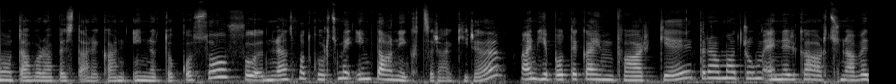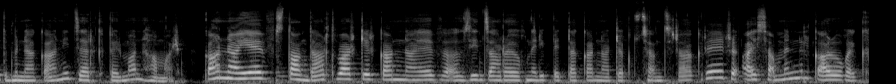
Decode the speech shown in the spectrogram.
մոտավորապես տարեկան 9%-ով նրանց մոտ գործում է իմ տանիք ծրագիրը։ Այն հիպոթեկային վարկ է տրամադրում էներգոարդյունավետ բնականի ձեռքբերման համար։ Կա նաև ստանդարտ վարկեր, կան նաև զինծառայողների պետական աջակցության ծրագրեր, այս ամենն էլ կարող եք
